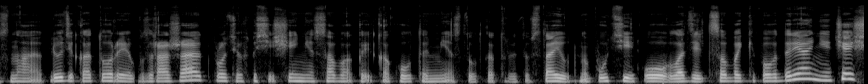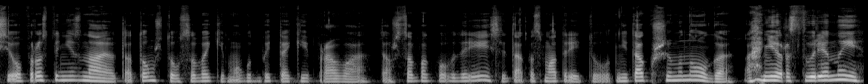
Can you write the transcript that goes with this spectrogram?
знают. Люди, которые возражают против посещения собакой какого-то места, вот, которые -то встают на пути о владельце собаки-поводыря, они чаще всего просто не знают о том, что у собаки могут быть такие права. Потому что собак-поводырей, если так посмотреть, то вот не так уж и много. Они растворены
